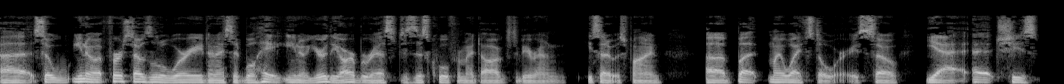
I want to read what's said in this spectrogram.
uh, so, you know, at first I was a little worried and I said, well, hey, you know, you're the arborist. Is this cool for my dogs to be around? He said it was fine. Uh, but my wife still worries. So yeah, uh, she's,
